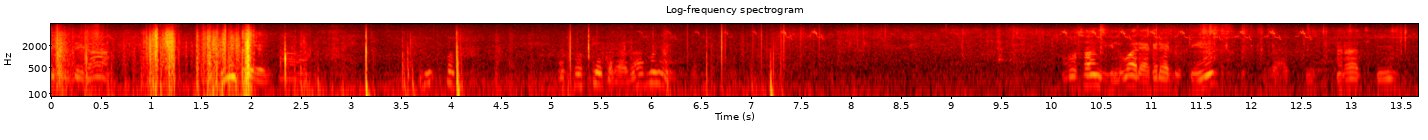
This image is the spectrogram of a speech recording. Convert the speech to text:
ठीक है हाँ इसको क्या करेगा अपने वो साँझ गिलवा रहा कर टूटी हैं? रात की। रात की।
